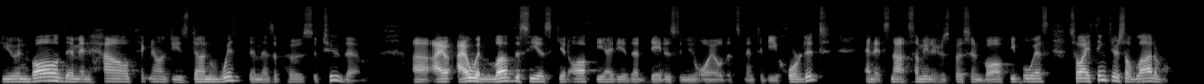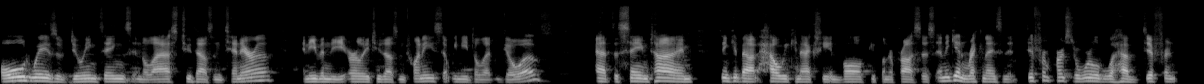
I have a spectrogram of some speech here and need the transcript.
Do you involve them in how technology is done with them as opposed to to them? Uh, I, I, would love to see us get off the idea that data is the new oil that's meant to be hoarded and it's not something that you're supposed to involve people with. So I think there's a lot of old ways of doing things in the last 2010 era and even the early 2020s that we need to let go of at the same time think about how we can actually involve people in the process. And again recognizing that different parts of the world will have different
